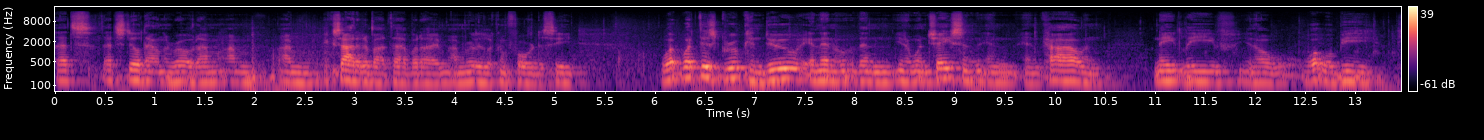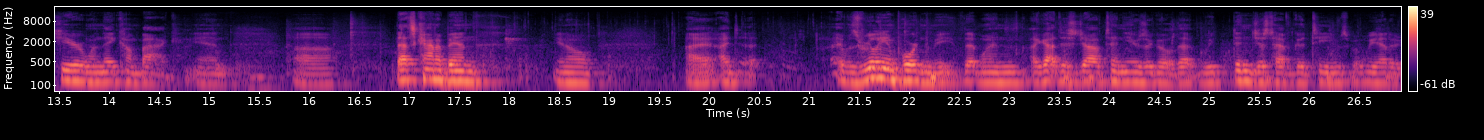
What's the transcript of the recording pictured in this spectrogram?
that's that's still down the road. I'm I'm I'm excited about that, but I'm I'm really looking forward to see what what this group can do, and then then you know when Chase and, and, and Kyle and Nate leave, you know what will be here when they come back, and uh, that's kind of been, you know, I, I it was really important to me that when I got this job 10 years ago, that we didn't just have good teams, but we had a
